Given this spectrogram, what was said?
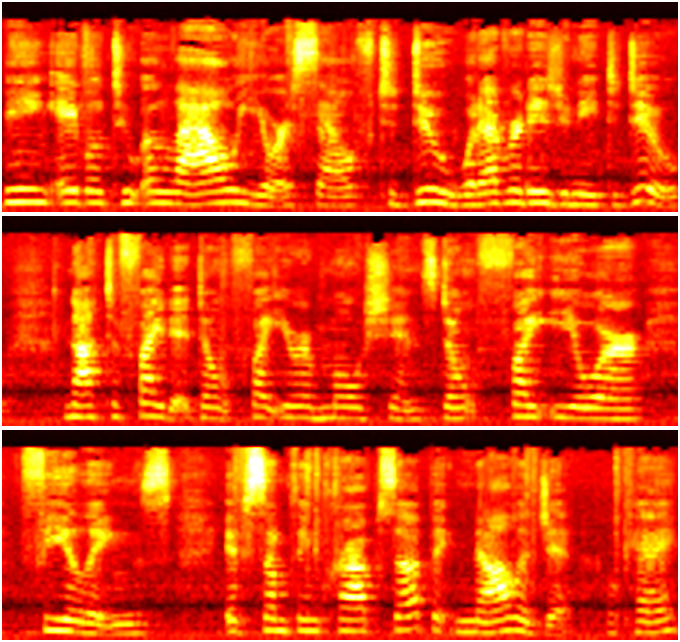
Being able to allow yourself to do whatever it is you need to do, not to fight it. Don't fight your emotions, don't fight your feelings. If something crops up, acknowledge it, okay?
